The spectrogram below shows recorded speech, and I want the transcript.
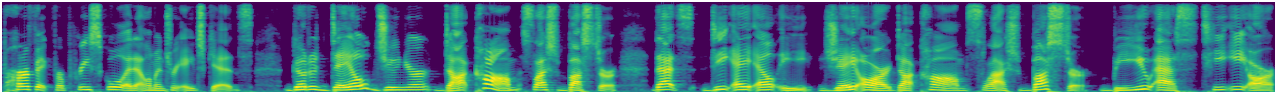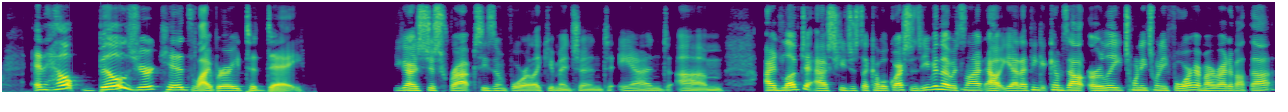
perfect for preschool and elementary age kids. Go to dalejr.com slash buster. That's D-A-L-E-J-R dot com slash buster, B-U-S-T-E-R, and help build your kids' library today. You guys just wrapped season four, like you mentioned. And um, I'd love to ask you just a couple questions, even though it's not out yet. I think it comes out early 2024. Am I right about that?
